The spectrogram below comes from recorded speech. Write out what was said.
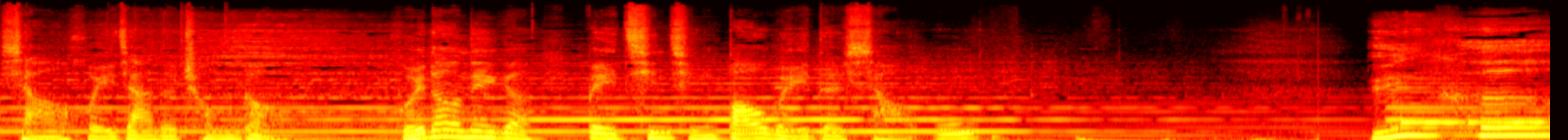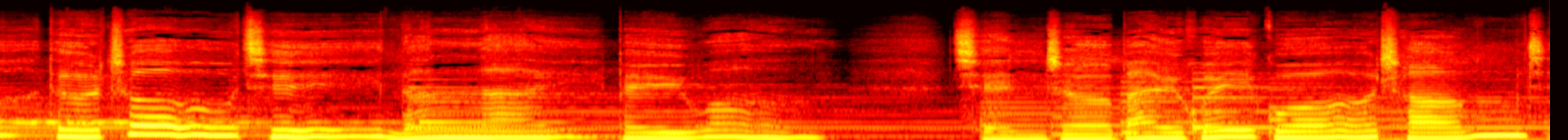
想要回家的冲动。回到那个被亲情包围的小屋。云河的舟楫南来北往，牵着百回过长江。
